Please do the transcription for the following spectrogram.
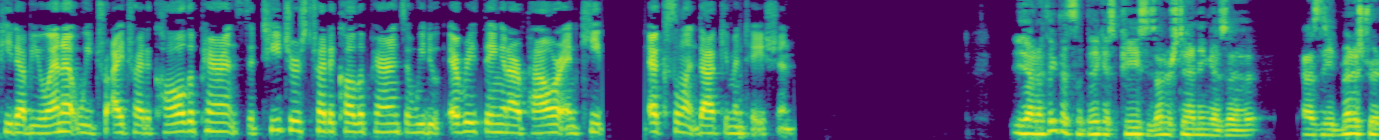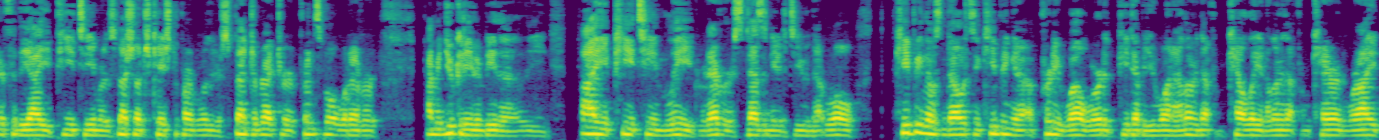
PWN it. We try, I try to call the parents. The teachers try to call the parents, and we do everything in our power and keep excellent documentation. Yeah, and I think that's the biggest piece is understanding as a as the administrator for the IEP team or the special education department, whether you're sped director or principal, whatever. I mean, you could even be the the IEP team lead, whatever is designated to you in that role keeping those notes and keeping a, a pretty well worded PWN. I learned that from Kelly and I learned that from Karen, where I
